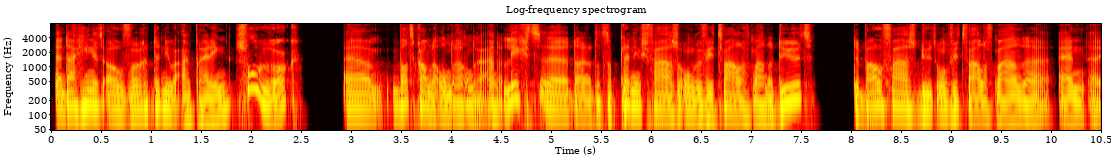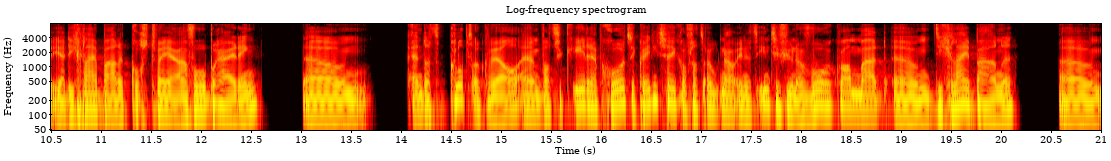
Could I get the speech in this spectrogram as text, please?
en daar ging het over de nieuwe uitbreiding Svolgerok. Ehm, wat kwam daar onder andere aan het licht? Eh, dat dat de planningsfase ongeveer 12 maanden duurt. De bouwfase duurt ongeveer 12 maanden. En eh, ja, die glijbanen kost twee jaar aan voorbereiding. Ehm, en dat klopt ook wel. En wat ik eerder heb gehoord, ik weet niet zeker of dat ook nou in het interview naar voren kwam, maar die glijbanen. Ehm,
